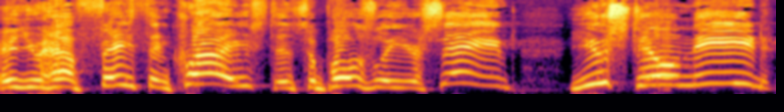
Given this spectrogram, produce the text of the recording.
and you have faith in Christ and supposedly you're saved, you still need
